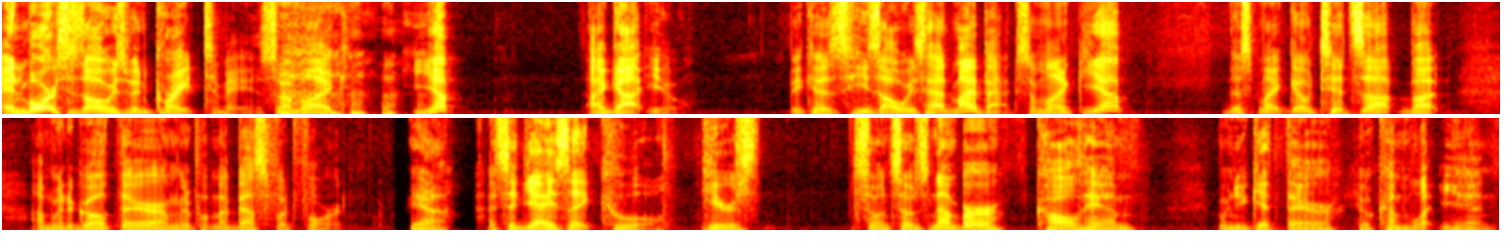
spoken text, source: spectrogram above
And Morris has always been great to me. So I'm like, yep, I got you. Because he's always had my back. So I'm like, yep, this might go tits up, but I'm going to go out there. I'm going to put my best foot forward. Yeah. I said, yeah. He's like, cool. Here's so and so's number. Call him. When you get there, he'll come let you in.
